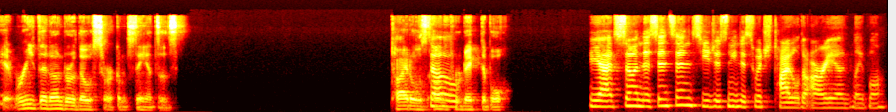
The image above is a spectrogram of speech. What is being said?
it reads it under those circumstances. Title's So- unpredictable. Yeah, so in this instance, you just need to switch title to ARIA and label.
